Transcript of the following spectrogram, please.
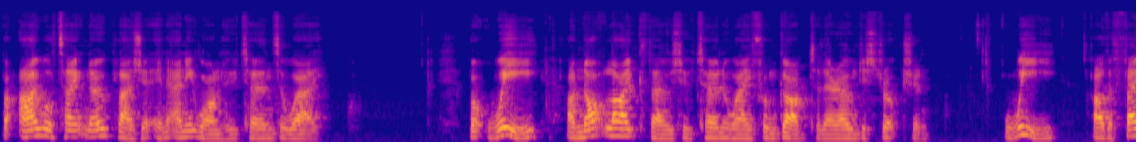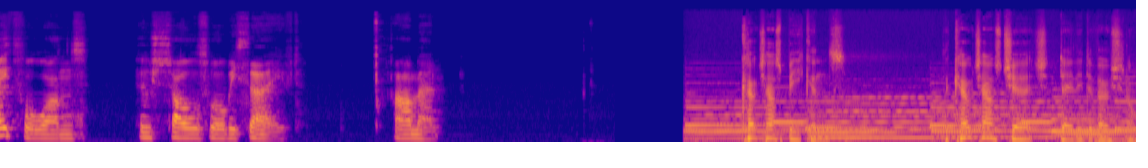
But I will take no pleasure in any one who turns away. But we are not like those who turn away from God to their own destruction. We are the faithful ones whose souls will be saved. Amen. Coach House Beacons, the Coach House Church Daily Devotional.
